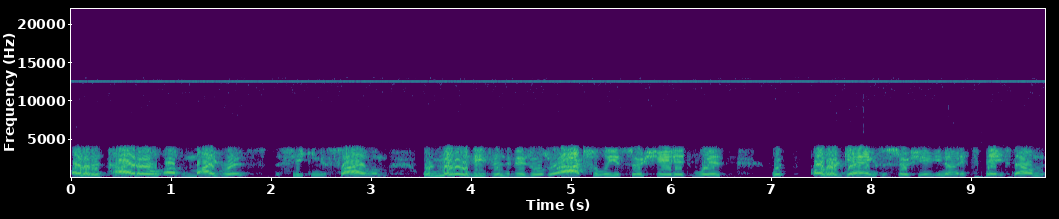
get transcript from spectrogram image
under the title of migrants seeking asylum, when many of these individuals are actually associated with with other gangs associated in the United States. Now, in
